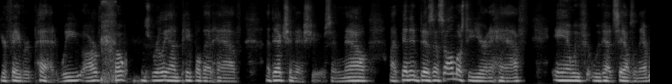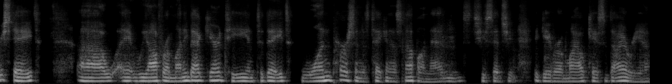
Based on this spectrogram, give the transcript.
your favorite pet. We our focus is really on people that have addiction issues. And now I've been in business almost a year and a half, and we've we've had sales in every state. Uh, we offer a money back guarantee, and to date, one person has taken us up on that. And she said she it gave her a mild case of diarrhea,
